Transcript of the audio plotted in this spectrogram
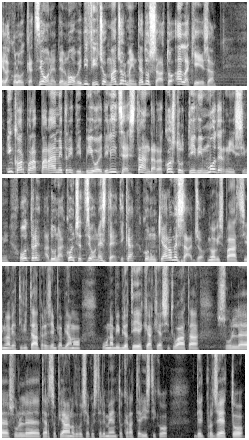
e la collocazione del nuovo edificio maggiormente addossato alla chiesa incorpora parametri di bioedilizia e standard costruttivi modernissimi, oltre ad una concezione estetica con un chiaro messaggio. Nuovi spazi, nuove attività, per esempio abbiamo una biblioteca che è situata sul, sul terzo piano dove c'è questo elemento caratteristico del progetto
